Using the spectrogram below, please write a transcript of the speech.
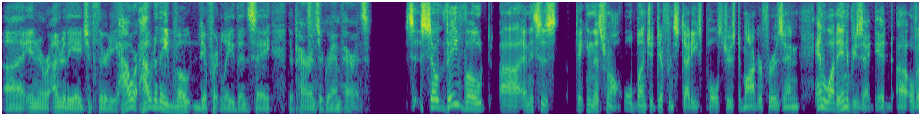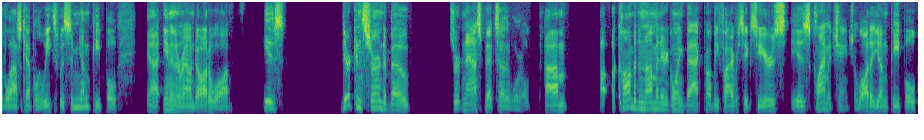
uh, in or under the age of 30? How, are, how do they vote differently than, say, their parents or grandparents? So they vote, uh, and this is taking this from a whole bunch of different studies, pollsters, demographers, and and a lot of interviews I did uh, over the last couple of weeks with some young people uh, in and around Ottawa. Is they're concerned about certain aspects of the world. Um, a, a, common denominator going back probably five or six years is climate change. A lot of young people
